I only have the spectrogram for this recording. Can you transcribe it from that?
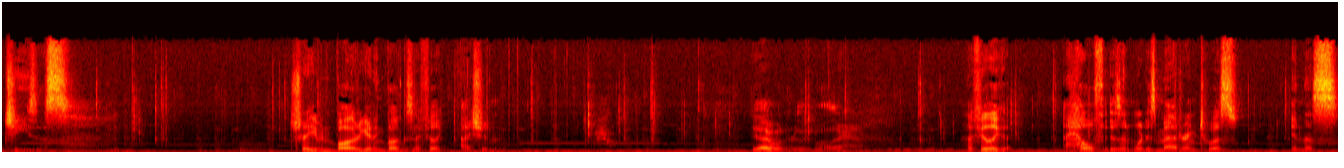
Jesus. Should I even bother getting bugs? I feel like I shouldn't. Yeah, I wouldn't really bother. I feel like health isn't what is mattering to us in this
